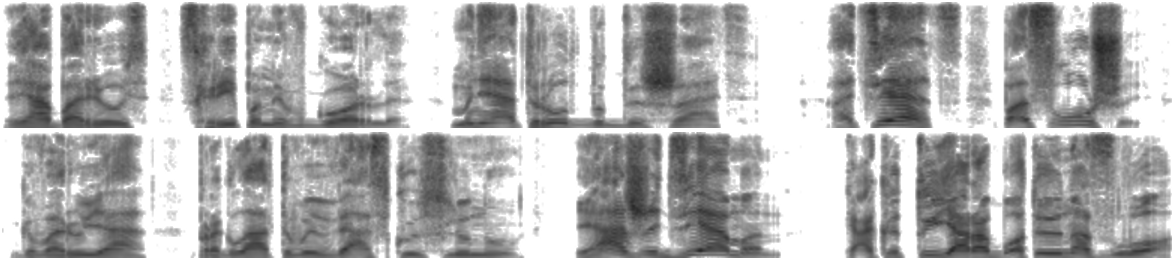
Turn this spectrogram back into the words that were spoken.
Я борюсь с хрипами в горле. Мне трудно дышать. «Отец, послушай!» — говорю я, проглатывая вязкую слюну. «Я же демон! Как и ты, я работаю на зло.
